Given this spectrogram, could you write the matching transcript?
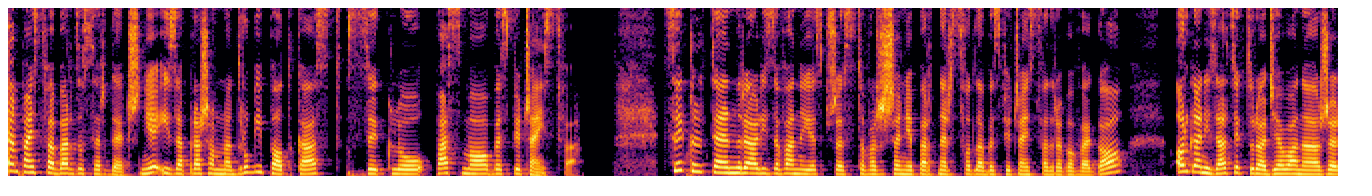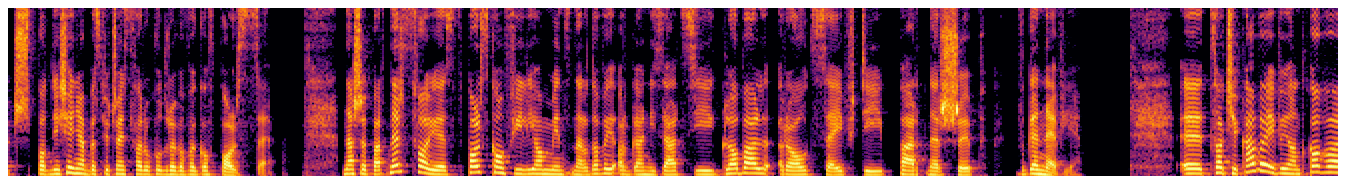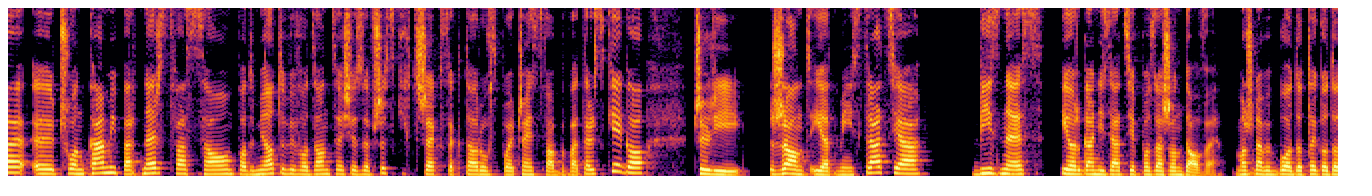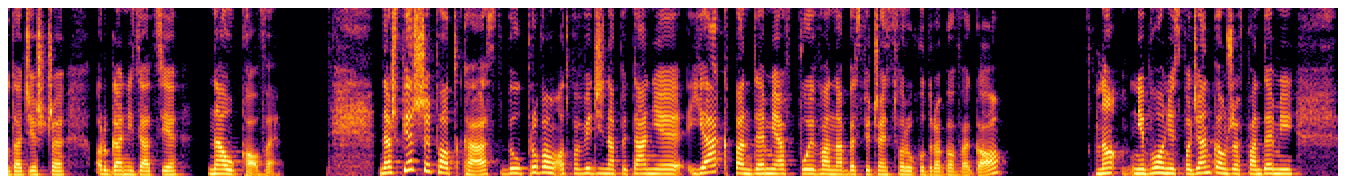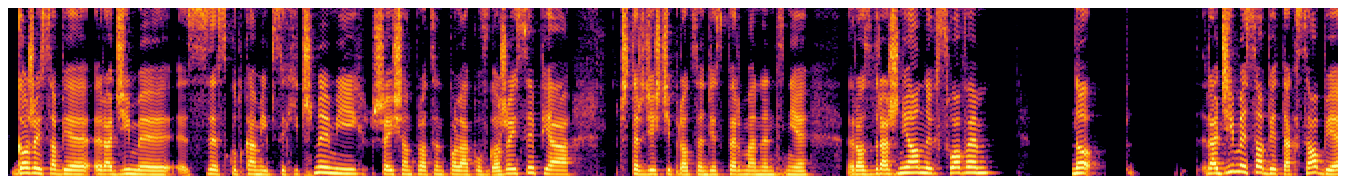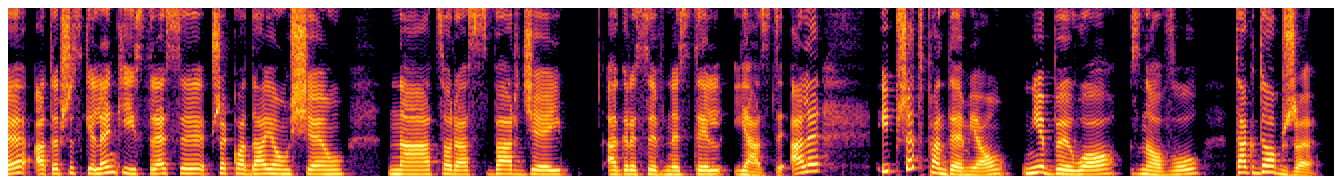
Witam Państwa bardzo serdecznie i zapraszam na drugi podcast z cyklu Pasmo Bezpieczeństwa. Cykl ten realizowany jest przez Stowarzyszenie Partnerstwo dla Bezpieczeństwa Drogowego, organizację, która działa na rzecz podniesienia bezpieczeństwa ruchu drogowego w Polsce. Nasze partnerstwo jest polską filią międzynarodowej organizacji Global Road Safety Partnership w Genewie. E, co ciekawe i wyjątkowe, e, członkami partnerstwa są podmioty wywodzące się ze wszystkich trzech sektorów społeczeństwa obywatelskiego, czyli rząd i administracja, biznes i organizacje pozarządowe. Można by było do tego dodać jeszcze organizacje naukowe. Nasz pierwszy podcast był próbą odpowiedzi na pytanie, jak pandemia wpływa na bezpieczeństwo ruchu drogowego. No, nie było niespodzianką, że w pandemii gorzej sobie radzimy ze skutkami psychicznymi. 60% Polaków gorzej sypia, 40% jest permanentnie rozdrażnionych. Słowem, no, radzimy sobie tak sobie, a te wszystkie lęki i stresy przekładają się na coraz bardziej agresywny styl jazdy. Ale i przed pandemią nie było znowu tak dobrze.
